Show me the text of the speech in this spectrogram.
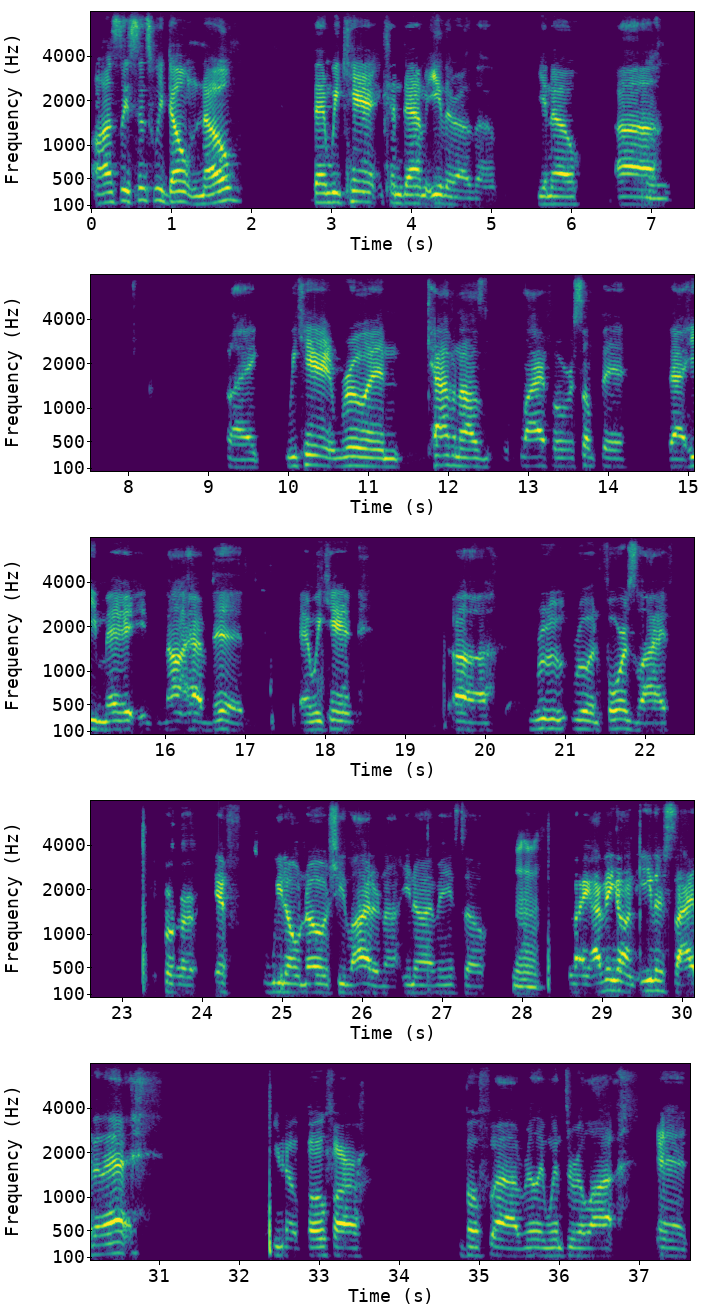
honestly, since we don't know, then we can't condemn either of them. You know, uh, Mm. like we can't ruin Kavanaugh's life over something that he may not have did, and we can't uh, ru- ruin Ford's life for if we don't know if she lied or not. You know what I mean? So, Mhm. like, I think on either side of that, you know, both are both uh, really went through a lot, and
